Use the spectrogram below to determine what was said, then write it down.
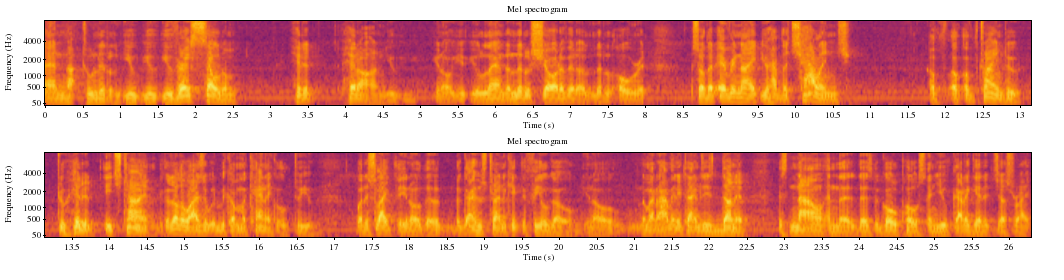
and not too little. You, you, you very seldom hit it head on. You, you know, you, you land a little short of it, a little over it, so that every night you have the challenge of, of, of trying to, to hit it each time, because otherwise it would become mechanical to you. But it's like, the, you know, the, the guy who's trying to kick the field goal, you know, no matter how many times he's done it, it's now and the, there's the goalpost and you've got to get it just right.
